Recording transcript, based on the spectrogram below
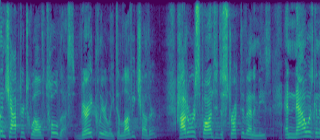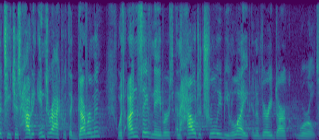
in chapter 12 told us very clearly to love each other, how to respond to destructive enemies, and now is going to teach us how to interact with the government, with unsaved neighbors, and how to truly be light in a very dark world.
